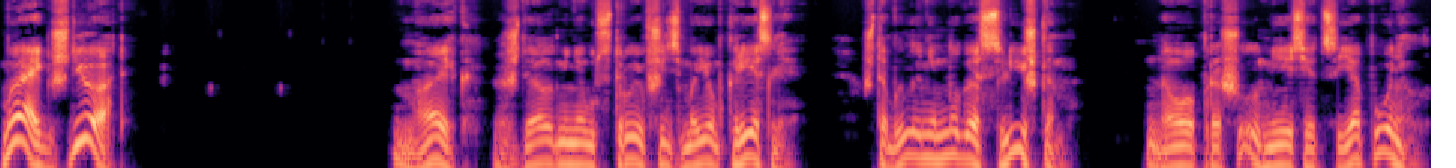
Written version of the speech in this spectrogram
Майк ждет!» Майк ждал меня, устроившись в моем кресле, что было немного слишком, но прошел месяц, и я понял,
